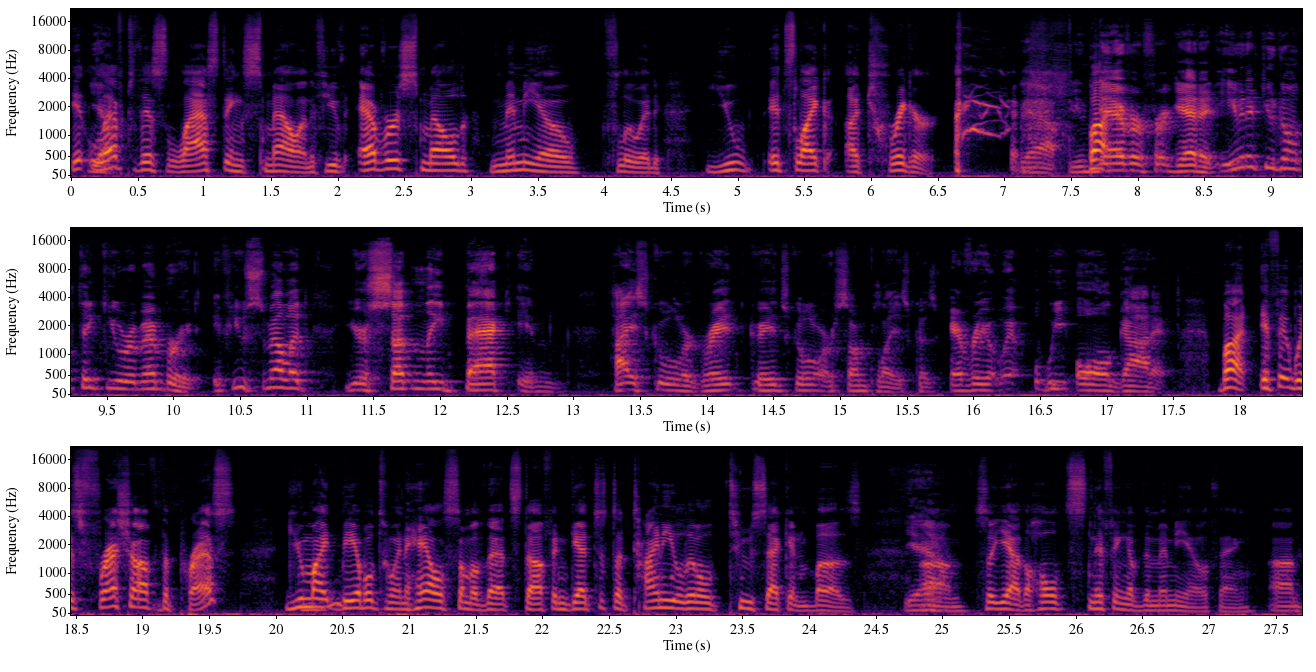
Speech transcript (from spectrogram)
It left this lasting smell, and if you've ever smelled mimeo fluid, you it's like a trigger. Yeah, you But- never forget it. Even if you don't think you remember it, if you smell it, you're suddenly back in high school or grade grade school or someplace because every we all got it. But if it was fresh off the press, you Mm-hmm. might be able to inhale some of that stuff and get just a tiny little two second buzz. Yeah. Um, so yeah, the whole sniffing of the mimeo thing, um,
